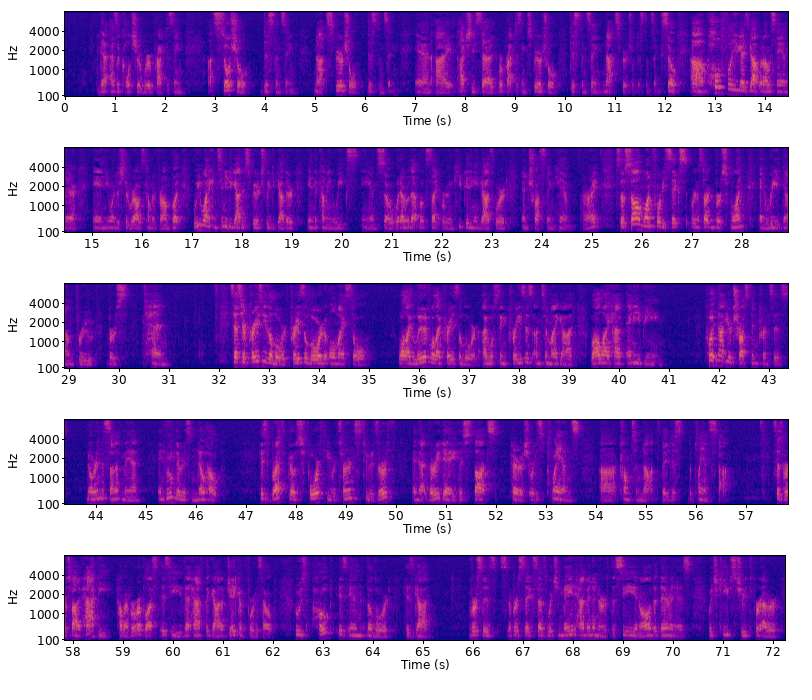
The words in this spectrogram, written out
that as a culture, we're practicing uh, social distancing, not spiritual distancing. And I actually said we're practicing spiritual distancing, not spiritual distancing. So um, hopefully you guys got what I was saying there and you understood where I was coming from. But we want to continue to gather spiritually together in the coming weeks. And so, whatever that looks like, we're going to keep getting in God's Word and trusting Him. All right? So, Psalm 146, we're going to start in verse 1 and read down through verse 10. It says here, Praise ye the Lord. Praise the Lord, O my soul. While I live, will I praise the Lord. I will sing praises unto my God while I have any being. Put not your trust in princes nor in the Son of Man, in whom there is no hope. His breath goes forth, he returns to his earth, and that very day his thoughts perish, or his plans uh, come to naught. They just, the plans stop. It says verse 5 Happy, however, or blessed is he that hath the God of Jacob for his hope, whose hope is in the Lord his God. Verses, verse 6 says, Which made heaven and earth, the sea, and all that therein is, which keeps truth forever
